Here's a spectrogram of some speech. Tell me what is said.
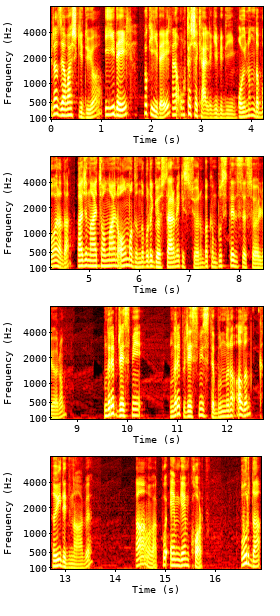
Biraz yavaş gidiyor. İyi değil. Çok iyi değil. Hani orta şekerli gibi diyeyim. Oyunun da bu arada sadece Night Online olmadığını da burada göstermek istiyorum. Bakın bu sitede size söylüyorum. Bunlar hep resmi Bunlar hep resmi site. Bunları alın, kaydedin abi. Tamam mı bak? Bu M-Game Corp. Burada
